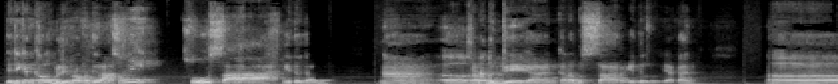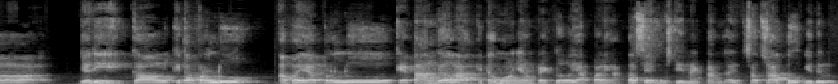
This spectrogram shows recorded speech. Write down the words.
jadi kan kalau beli properti langsung nih susah gitu kan. Nah, e, karena gede kan, karena besar gitu loh, ya kan. E, jadi kalau kita perlu apa ya, perlu kayak tangga lah. Kita mau nyampe ke yang paling atas ya mesti naik tangga satu-satu gitu loh.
